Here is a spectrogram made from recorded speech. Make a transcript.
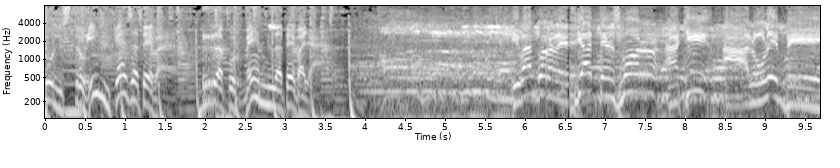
Construïm casa teva. Reformem la teva llar. Ivan Corrales, ja tens mort aquí a l'Olímpic.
